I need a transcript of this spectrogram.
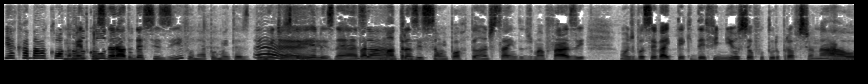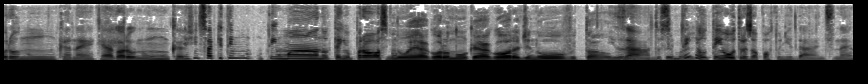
e acabar colocando momento tudo... considerado decisivo, né, por muitas por é, muitos deles, né, exato. uma transição importante saindo de uma fase onde você vai ter que definir o seu futuro profissional. Agora ou nunca, né? É agora ou nunca. E a gente sabe que tem, tem um ano, tem o próximo. Não é agora ou nunca, é agora de novo e tal. Né? Exato. Tem, tem, tem, outras oportunidades, né?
